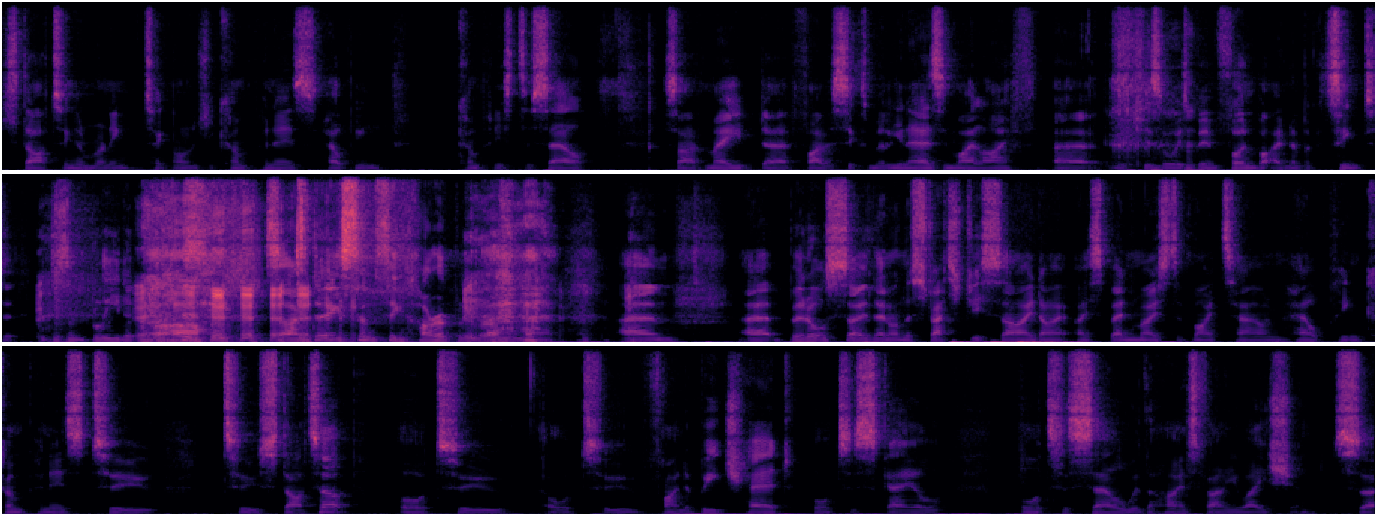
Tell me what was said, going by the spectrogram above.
starting and running technology companies, helping companies to sell. So I've made uh, five or six millionaires in my life, uh, which has always been fun, but I never seem to, it doesn't bleed across. so I'm doing something horribly wrong there. Um, uh, but also then on the strategy side, I, I spend most of my time helping companies to to start up or to or to find a beachhead or to scale or to sell with the highest valuation. So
